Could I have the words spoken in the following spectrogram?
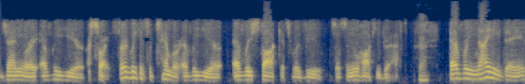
January every year. Uh, sorry, third week in September every year, every stock gets reviewed. So it's a new hockey draft. Okay. Every 90 days,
